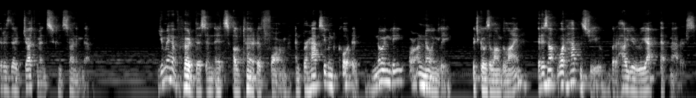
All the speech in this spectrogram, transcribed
it is their judgments concerning them. You may have heard this in its alternative form and perhaps even quoted, knowingly or unknowingly, which goes along the line it is not what happens to you, but how you react that matters.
